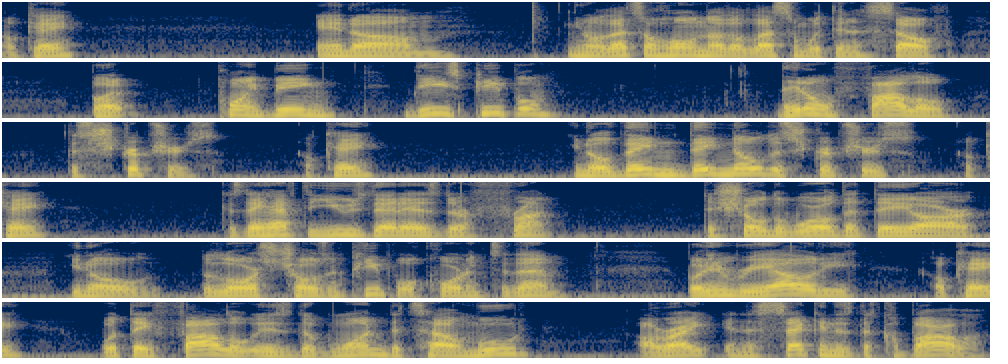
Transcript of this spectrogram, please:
Okay, and um, you know that's a whole nother lesson within itself. But point being, these people, they don't follow the scriptures. Okay, you know they they know the scriptures. Okay, because they have to use that as their front to show the world that they are, you know, the Lord's chosen people according to them. But in reality, okay, what they follow is the one, the Talmud, all right, and the second is the Kabbalah.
